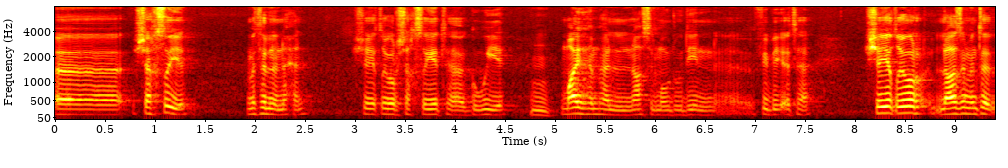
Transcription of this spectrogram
آه، شخصية مثلنا نحن. شيء طيور شخصيتها قوية ما يهمها الناس الموجودين آه، في بيئتها شيء طيور لازم أنت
